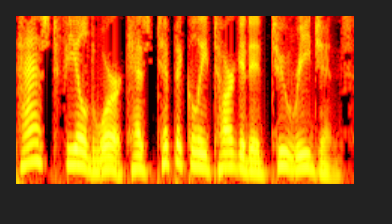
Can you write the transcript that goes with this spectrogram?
Past field work has typically targeted two regions.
